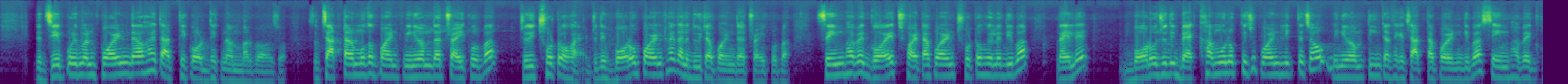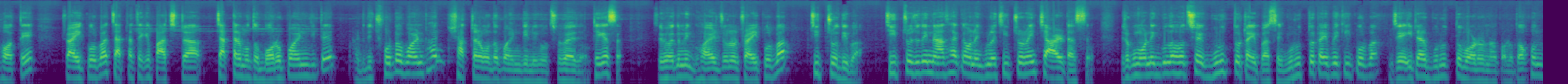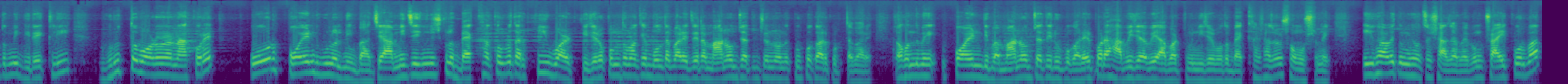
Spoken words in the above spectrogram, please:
যে পরিমাণ পয়েন্ট দেওয়া হয় তার থেকে অর্ধেক নাম্বার পাওয়া যায়। তো চারটার মতো পয়েন্ট মিনিমাম দেওয়া ট্রাই করবা। যদি ছোট হয়, যদি বড় পয়েন্ট হয়, তাহলে দুইটা পয়েন্ট দেওয়া ট্রাই করবা। সেম ভাবে গয়ে ছয়টা পয়েন্ট ছোট হলে দিবা, নাইলে বড় যদি ব্যাখ্যামূলক কিছু পয়েন্ট লিখতে চাও মিনিমাম তিনটা থেকে চারটা পয়েন্ট দিবা। সেম ভাবে ঘতে ট্রাই করবা, চারটা থেকে পাঁচটা, চারটার মতো বড় পয়েন্ট দিতে। আর যদি ছোট পয়েন্ট হয়, সাতটার মতো পয়েন্ট দিলেই হচ্ছে, হয়ে যায়। ঠিক আছে? সেভাবে তুমি ঘয়ের জন্য ট্রাই করবা, চিত্র দিবা। চিত্র যদি না থাকে, অনেকগুলো চিত্র নেই, চার্ট আছে। এরকম অনেকগুলো হচ্ছে গুরুত্ব টাইপ আছে। গুরুত্ব টাইপে কি করবা? যে এটার গুরুত্ব বর্ণনা করো। তখন তুমি ডিরেক্টলি গুরুত্ব বর্ণনা না করে ওর পয়েন্টগুলো নিবা। যে আমি যে জিনিসগুলো ব্যাখ্যা করব, তার কিওয়ার্ড কি? যেরকম তোমাকে বলতে পারে যেটা মানব জাতির জন্য অনেক উপকার করতে পারে। তখন তুমি পয়েন্ট দিবা, মানব জাতির উপকার। এরপরে হাবি যাবে, আবার তুমি নিজের মতো ব্যাখ্যা সাজাও, সমস্যা নেই। এইভাবে তুমি হচ্ছে সাজাবে এবং ট্রাই করবা,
